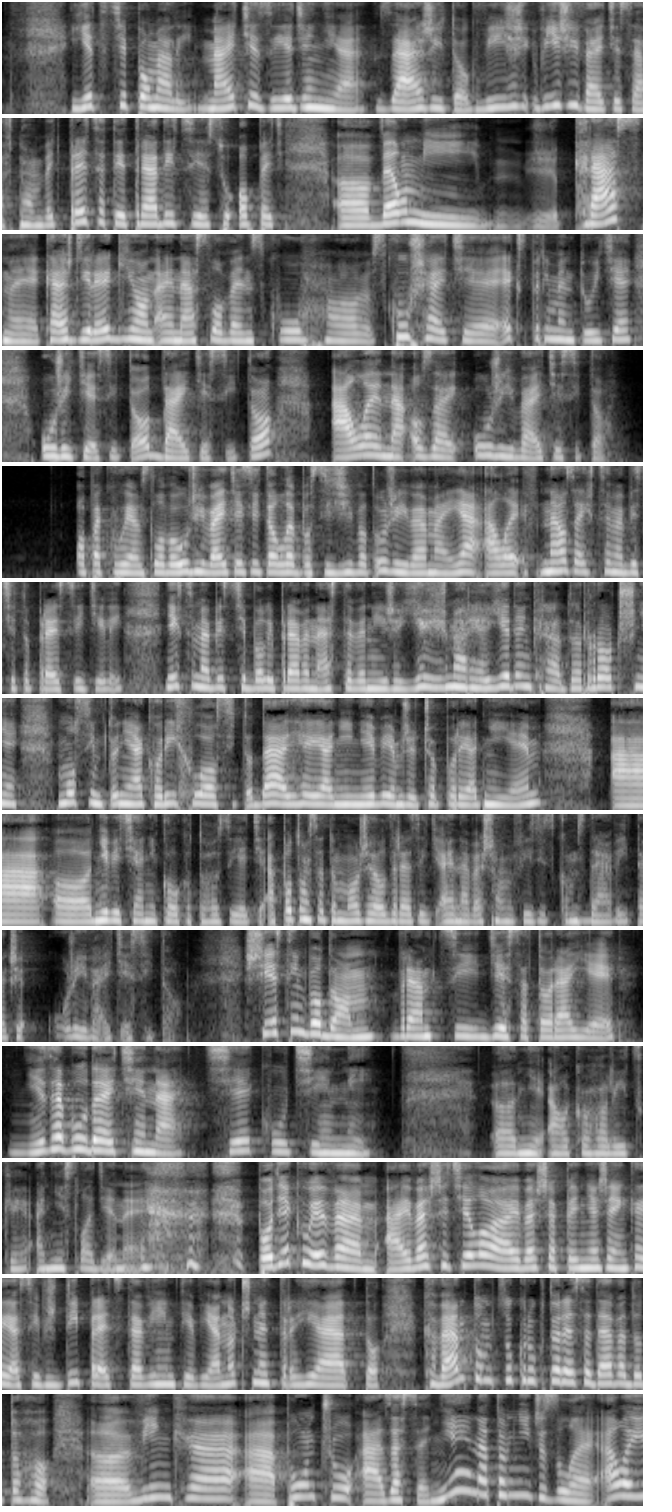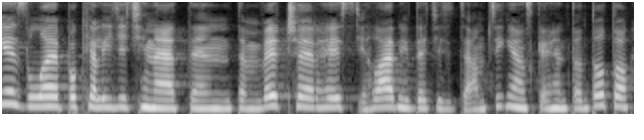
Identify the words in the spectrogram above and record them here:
Jedzte pomaly, majte z jedenia zážitok, vyž, vyžívajte sa v tom, veď predsa tie tradície sú opäť uh, veľmi krásne. Každý región aj na Slovensku uh, skúšajte, experimentujte, užite si to, dajte si to, ale naozaj užívajte si to opakujem slovo, užívajte si to, lebo si život užívam aj ja, ale naozaj chcem, aby ste to presítili. Nechcem, aby ste boli práve nastavení, že Ježiš Maria, jedenkrát ročne musím to nejako rýchlo si to dať, hej, ani neviem, že čo poriadne jem a o, neviete ani koľko toho zjete. A potom sa to môže odraziť aj na vašom fyzickom zdraví, takže užívajte si to. Šiestým bodom v rámci desatora je nezabúdajte na tekutiny. E, nealkoholické a nesladené. Poďakujem vám aj vaše telo, aj vaša peňaženka. Ja si vždy predstavím tie vianočné trhy a to kvantum cukru, ktoré sa dáva do toho uh, vinka a punču a zase nie je na tom nič zlé, ale je zlé, pokiaľ idete na ten, ten večer, hej, ste hladní, dáte si tam cigánske, hentam toto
